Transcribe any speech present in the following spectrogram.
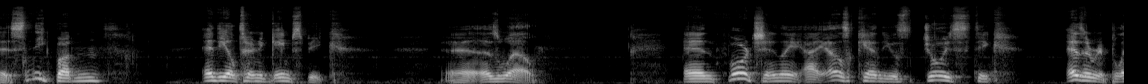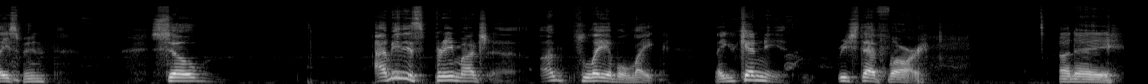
uh, sneak button and the alternate game speak uh, as well. And fortunately, I also can't use joystick as a replacement. So, I mean, it's pretty much uh, unplayable. Like, like you can reach that far on a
